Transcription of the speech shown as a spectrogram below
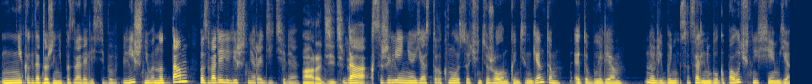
никогда тоже не позволяли себе лишнего, но там позволяли лишние родители. А, родители. Да, к сожалению, я столкнулась с очень тяжелым контингентом. Это были ну, либо социально неблагополучные семьи,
